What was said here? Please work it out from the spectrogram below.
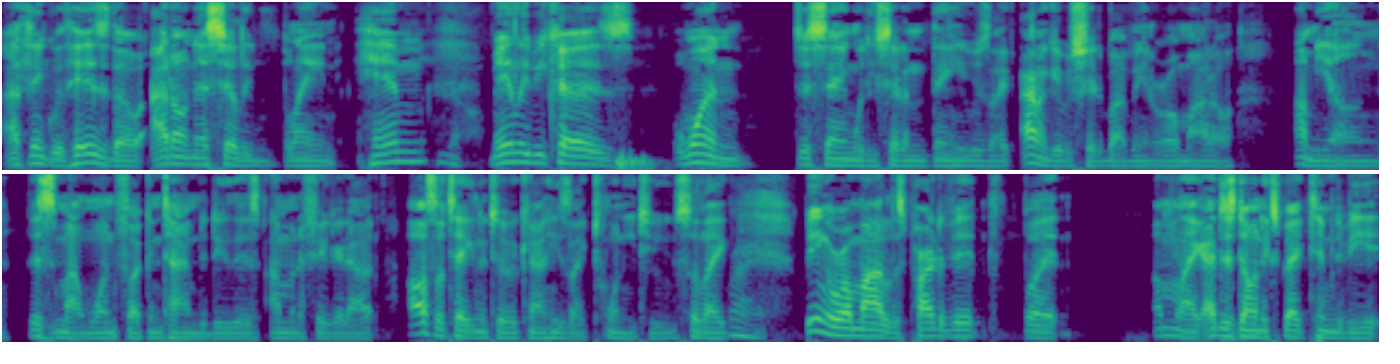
I think with his though, I don't necessarily blame him, mainly because one, just saying what he said on the thing, he was like, I don't give a shit about being a role model. I'm young. This is my one fucking time to do this. I'm gonna figure it out. Also taking into account he's like 22, so like Right. being a role model is part of it. But I'm like, I just don't expect him to be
